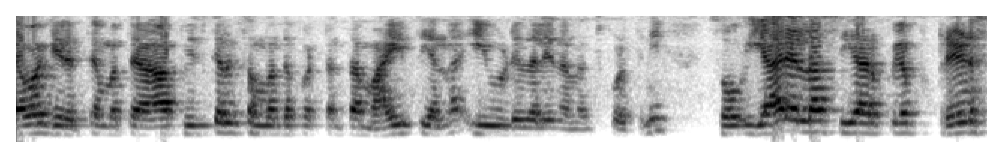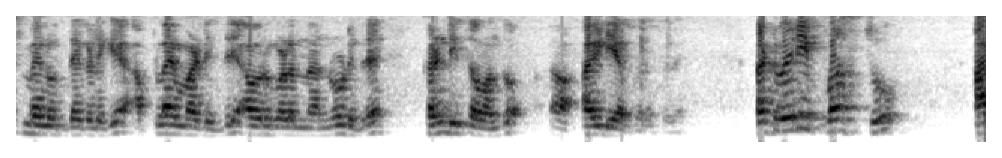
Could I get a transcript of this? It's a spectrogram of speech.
ಯಾವಾಗಿರುತ್ತೆ ಮತ್ತೆ, ಆ ಫಿಸಿಕಲ್ ಸಂಬಂಧಪಟ್ಟಂತ ಮಾಹಿತಿಯನ್ನ ಈ ವಿಡಿಯೋದಲ್ಲಿ ನಾನು ಹಂಚ್ಕೊಳ್ತೀನಿ. ಸೊ ಯಾರೆಲ್ಲ C R P F tradesmen ಹುದ್ದೆಗಳಿಗೆ ಅಪ್ಲೈ ಮಾಡಿದ್ರಿ, ಅವರುಗಳನ್ನ ನೋಡಿದ್ರೆ ಖಂಡಿತ ಒಂದು ಐಡಿಯಾ ಬರುತ್ತದೆ ಅಟ್ ವೆರಿ ಫಸ್ಟ್ ಆ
